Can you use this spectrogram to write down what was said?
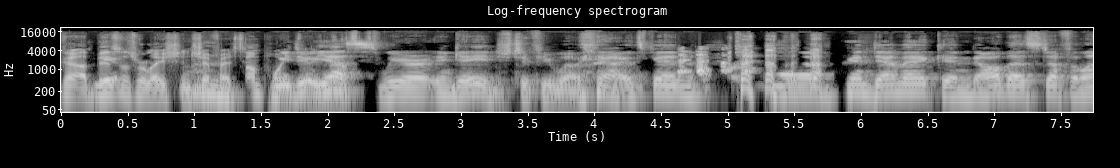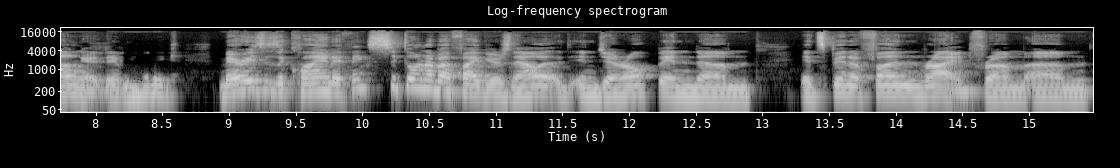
a business relationship at some point. We do, yes. We are engaged, if you will. Yeah, it's been uh, pandemic and all that stuff along it. I, mean, think Mary's is a client. I think it's going on about five years now. Uh, in general, and um, it's been a fun ride. From um,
